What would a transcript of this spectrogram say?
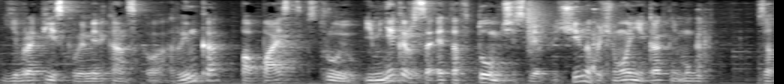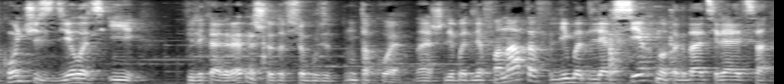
европейского и американского рынка попасть в струю. И мне кажется, это в том числе причина, почему они никак не могут закончить, сделать и велика вероятность, что это все будет, ну, такое, знаешь, либо для фанатов, либо для всех, но тогда теряется,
